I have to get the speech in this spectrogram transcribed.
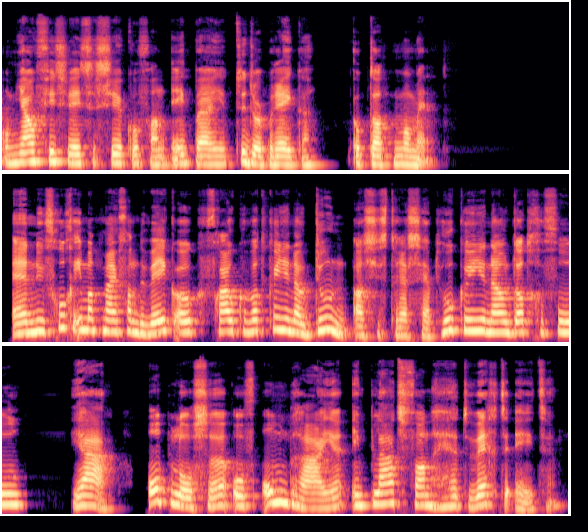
Om jouw visuele cirkel van eetbuien te doorbreken op dat moment. En nu vroeg iemand mij van de week ook, vrouwke, wat kun je nou doen als je stress hebt? Hoe kun je nou dat gevoel, ja, oplossen of omdraaien in plaats van het weg te eten?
